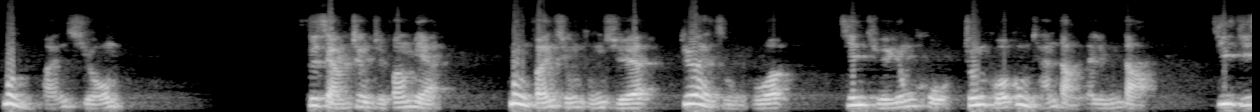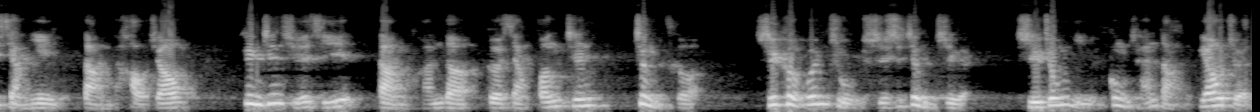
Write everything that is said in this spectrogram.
孟凡雄。思想政治方面，孟凡雄同学热爱祖国。坚决拥护中国共产党的领导，积极响应党的号召，认真学习党团的各项方针政策，时刻关注实施政治，始终以共产党的标准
